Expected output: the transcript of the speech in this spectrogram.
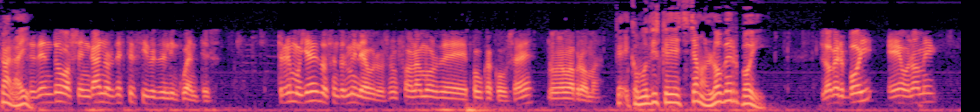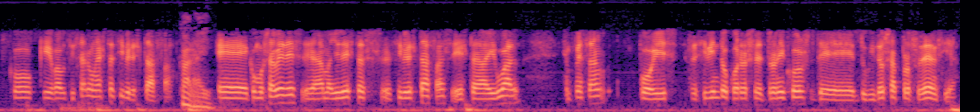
Carai. cedendo aos enganos destes ciberdelincuentes. Tres mulleres, 200.000 euros. Non falamos de pouca cousa, eh? Non é unha broma. Que, como dis que se chaman? Loverboy? Loverboy é o nome co que bautizaron a esta ciberestafa. Carai. Eh, como sabedes, a maioría destas ciberestafas, e esta igual, empezan pois recibindo correos electrónicos de dubidosa procedencia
